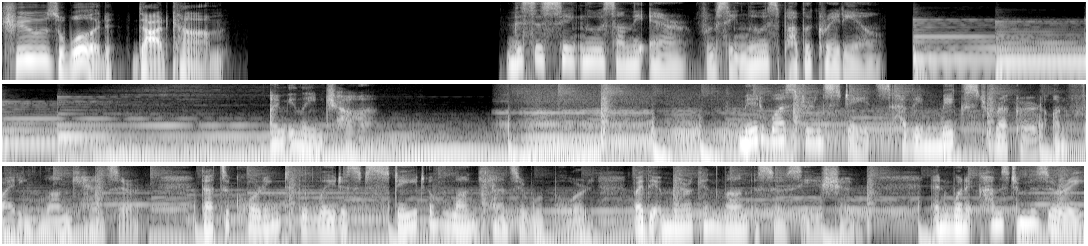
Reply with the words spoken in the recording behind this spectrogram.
ChooseWood.com. This is St. Louis on the Air from St. Louis Public Radio. I'm Elaine Cha. Midwestern states have a mixed record on fighting lung cancer. That's according to the latest State of Lung Cancer report by the American Lung Association. And when it comes to Missouri,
